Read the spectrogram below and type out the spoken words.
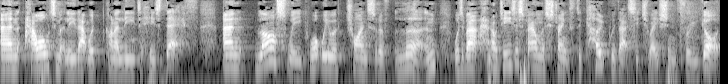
and how ultimately that would kind of lead to his death. And last week, what we were trying to sort of learn was about how Jesus found the strength to cope with that situation through God.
